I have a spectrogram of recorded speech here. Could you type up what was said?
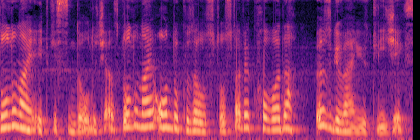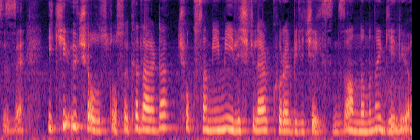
Dolunay etkisinde olacağız. Dolunay 19 Ağustos'ta ve Kova'da özgüven yükleyecek size. 2-3 Ağustos'a kadar da çok samimi ilişkiler kurabileceksiniz anlamına geliyor.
